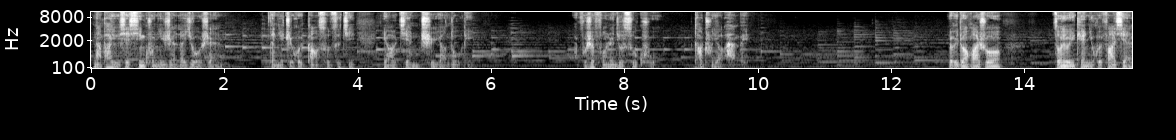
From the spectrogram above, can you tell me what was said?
哪怕有些辛苦你忍了又忍，但你只会告诉自己要坚持，要努力，而不是逢人就诉苦，到处要安慰。有一段话说：“总有一天你会发现，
